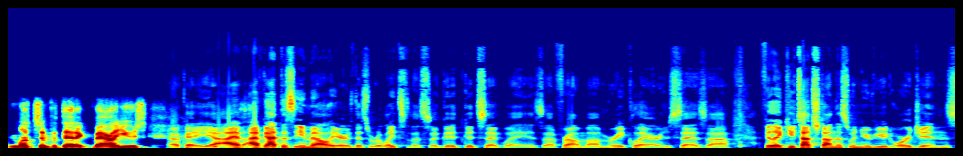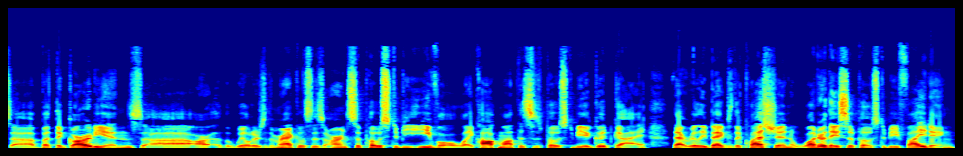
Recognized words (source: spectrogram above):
much sympathetic values. Okay, yeah, I've I've got this email here that relates to this. A good good segue is uh, from uh, Marie Claire, who says, uh, "I feel like you touched on this when you reviewed Origins, uh, but the Guardians, uh, are the wielders of the miraculous, aren't supposed to be evil. Like Hawkmoth is supposed to be a good guy. That really begs the question: What are they supposed to be fighting?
